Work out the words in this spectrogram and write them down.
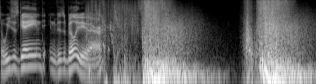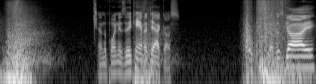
So we just gained invisibility there. And the point is they can't attack us. So this guy.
